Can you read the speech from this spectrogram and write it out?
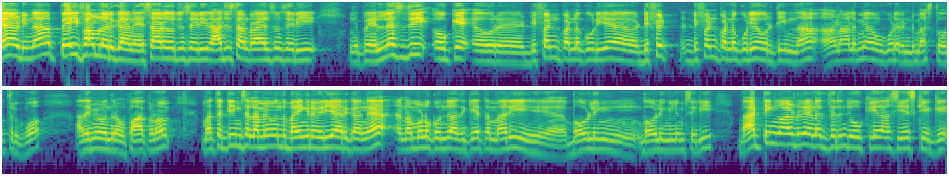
ஏன் அப்படின்னா பேய் ஃபார்மில் இருக்காங்க. எஸ்ஆர்ஹெச்சும் சரி ராஜஸ்தான் ராயல்ஸும் சரி. இப்போ எல்எஸ்ஜி ஓகே ஒரு டிஃபெண்ட் பண்ணக்கூடிய டிஃபெண்ட் டிஃபெண்ட் பண்ணக்கூடிய ஒரு டீம் தான். ஆனாலுமே அவங்க கூட ரெண்டு மேட்ச் தோற்றுருக்கோம் அதையுமே வந்து நம்ம பார்க்கணும். மற்ற டீம்ஸ் எல்லாமே வந்து பயங்கர வெறியாக இருக்காங்க. நம்மளும் கொஞ்சம் அதுக்கேற்ற மாதிரி பவுலிங் பவுலிங்லேயும் சரி. பேட்டிங் ஆர்டர் எனக்கு தெரிஞ்சு ஓகே தான் சிஎஸ்கேக்கு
